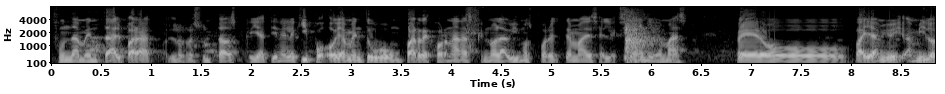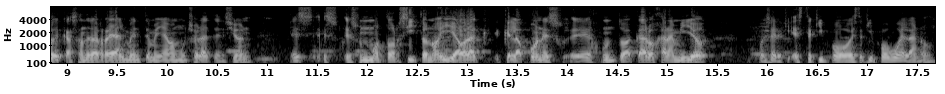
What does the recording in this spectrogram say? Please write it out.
fundamental para los resultados que ya tiene el equipo. Obviamente hubo un par de jornadas que no la vimos por el tema de selección y demás, pero vaya, a mí, a mí lo de Cassandra realmente me llama mucho la atención. Es, es, un motorcito, ¿no? Y ahora que la pones eh, junto a Caro Jaramillo, pues este equipo, este equipo vuela, ¿no?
